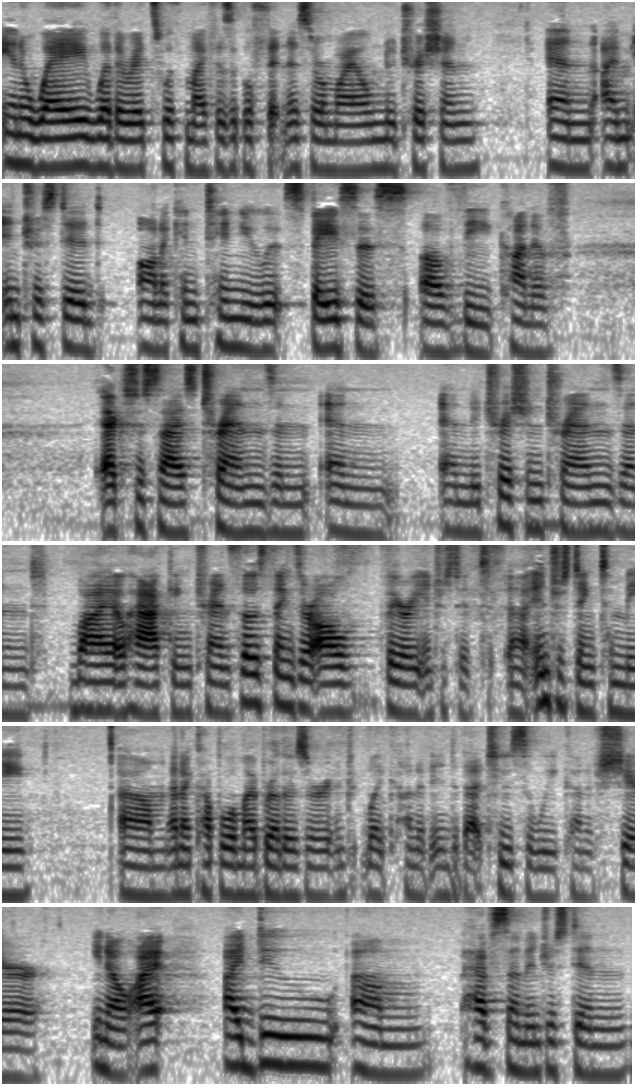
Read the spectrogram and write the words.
in a way, whether it's with my physical fitness or my own nutrition, and I'm interested on a continuous basis of the kind of exercise trends and and and nutrition trends and biohacking trends. Those things are all very interested uh, interesting to me. Um, and a couple of my brothers are in, like kind of into that too. So we kind of share. You know, I I do um, have some interest in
